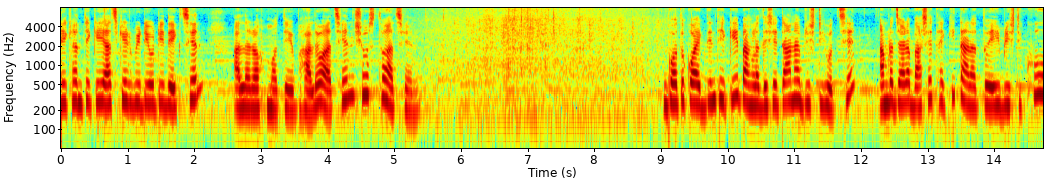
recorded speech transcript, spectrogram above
যেখান থেকে আজকের ভিডিওটি দেখছেন, আল্লাহ রহমতে ভালো আছেন, সুস্থ আছেন। গত কয়েকদিন থেকে বাংলাদেশে টানা বৃষ্টি হচ্ছে। আমরা যারা বাসায় থাকি, তারা তো এই বৃষ্টি খুব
